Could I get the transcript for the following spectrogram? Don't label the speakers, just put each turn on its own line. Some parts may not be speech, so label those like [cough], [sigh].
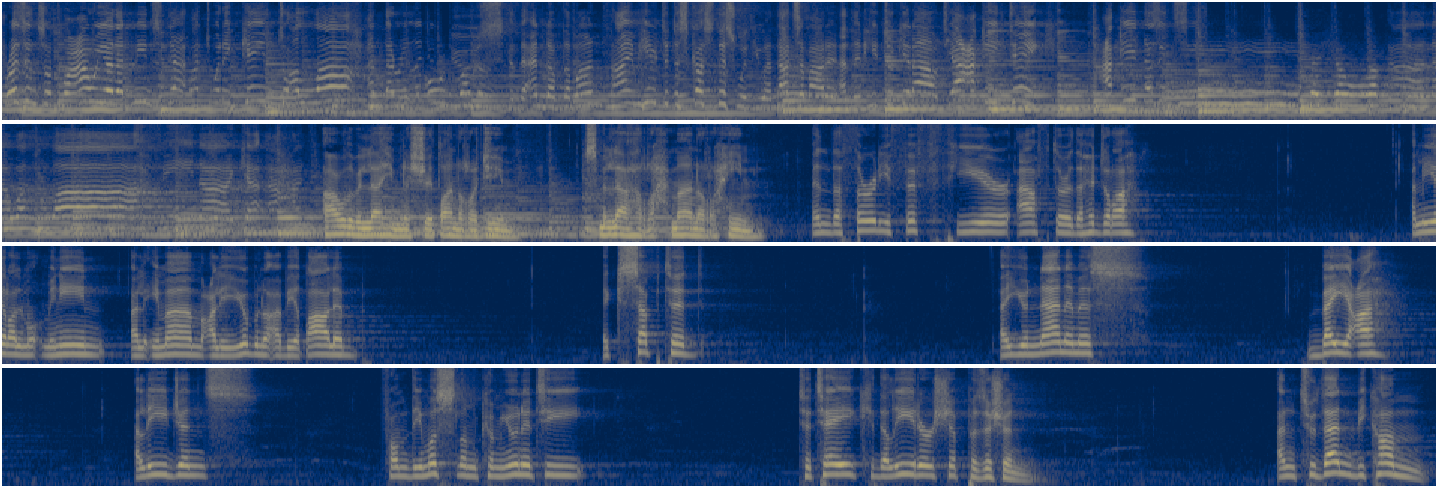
presence of Muawiyah that means death. But when it came to Allah and the religion dues in the end of the month, I'm here to discuss this with you, and that's about it. And then he took it out. Ya Aqeel, take. Aqeel doesn't see. كان والله فينا كأحد
أعوذ بالله من الشيطان الرجيم بسم الله الرحمن الرحيم
In the 35th year after the Hijrah, Amir al Mu'mineen Al Imam Ali ibn Abi Talib accepted a unanimous bay'ah allegiance from the Muslim community to take the leadership position and to then become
